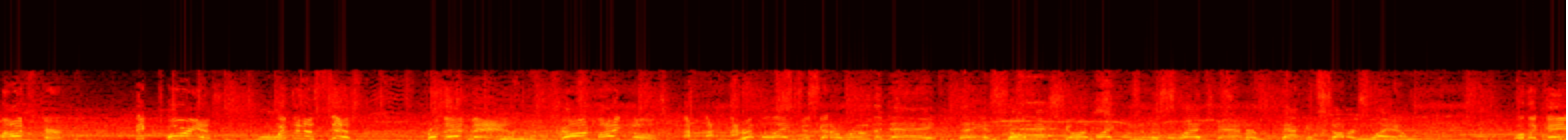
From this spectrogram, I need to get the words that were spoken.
monster with an assist from that man, Shawn Michaels. Triple H is going to rue the day that he assaulted Shawn Michaels in the sledgehammer back at SummerSlam. Well, the game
